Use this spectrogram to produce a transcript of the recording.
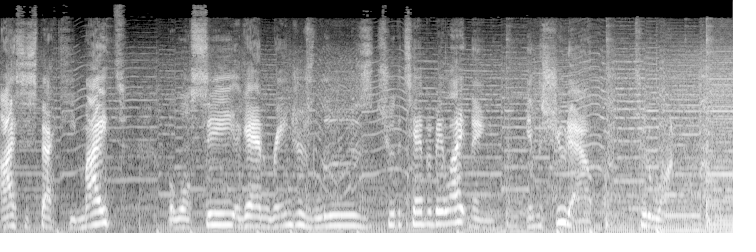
I suspect he might, but we'll see. Again, Rangers lose to the Tampa Bay Lightning in the shootout, two to one.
